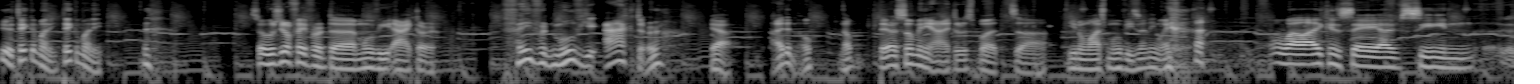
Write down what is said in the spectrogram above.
Here, take the money. Take the money. So who's your favorite uh, movie actor? Favorite movie actor? Yeah. I don't know. Nope. There are so many actors, but uh, You don't watch movies anyway. well, I can say I've seen uh,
